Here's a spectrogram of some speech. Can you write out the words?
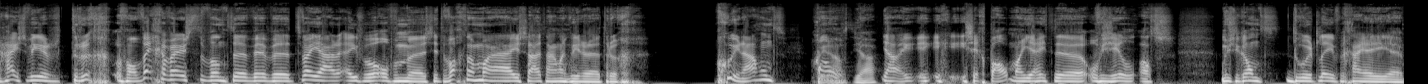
hij is weer terug van weg geweest... want we hebben twee jaar even op hem zitten wachten... maar hij is uiteindelijk weer terug. Goedenavond. Paul. Goedenavond, ja. Ja, ik, ik, ik zeg Paul, maar je heet officieel als muzikant door het leven... ga jij eh,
